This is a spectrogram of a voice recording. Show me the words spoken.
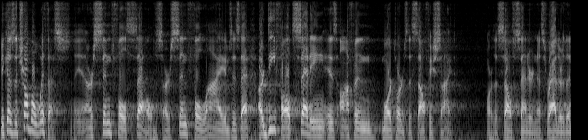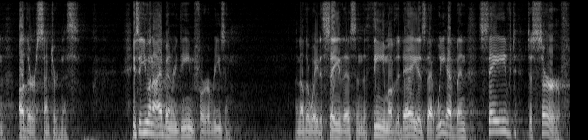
Because the trouble with us, our sinful selves, our sinful lives, is that our default setting is often more towards the selfish side or the self centeredness rather than other centeredness. You see, you and I have been redeemed for a reason. Another way to say this, and the theme of the day, is that we have been saved to serve,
